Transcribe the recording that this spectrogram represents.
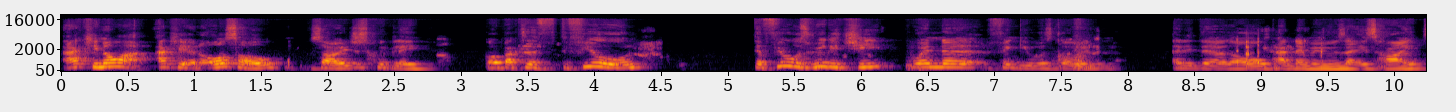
actually, you know what? Actually, and also, sorry, just quickly go back to the, the fuel. The fuel was really cheap when the thingy was going, and the, the whole pandemic was at its height.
